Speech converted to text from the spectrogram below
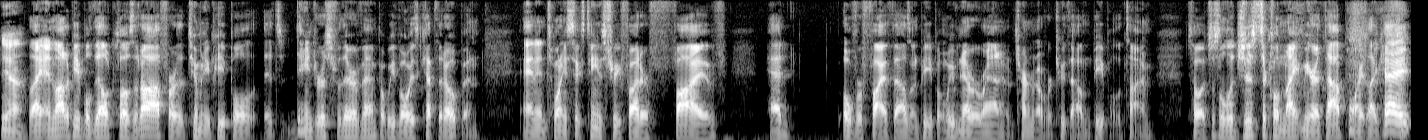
Yeah. like and a lot of people they'll close it off or too many people it's dangerous for their event but we've always kept it open and in 2016 street fighter 5 had over 5000 people. And we've never ran a tournament over 2000 people at the time. So it's just a logistical nightmare at that point. Like hey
